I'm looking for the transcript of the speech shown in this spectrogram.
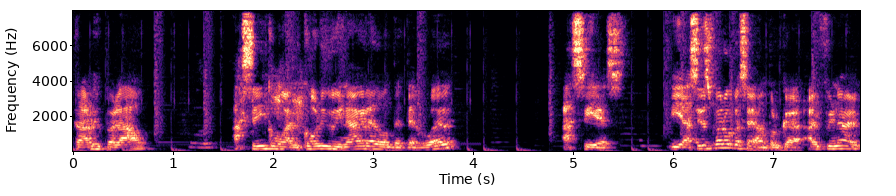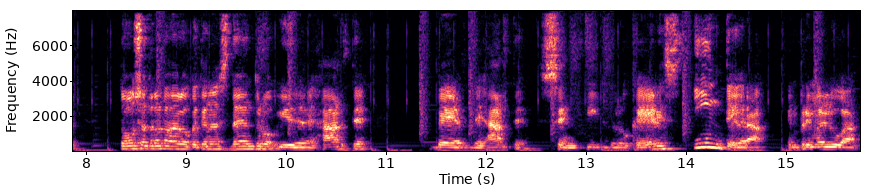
Claro y pelado, así con alcohol y vinagre donde te duele, así es. Y así espero que sean, porque al final todo se trata de lo que tienes dentro y de dejarte ver, dejarte sentir de lo que eres íntegra en primer lugar,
